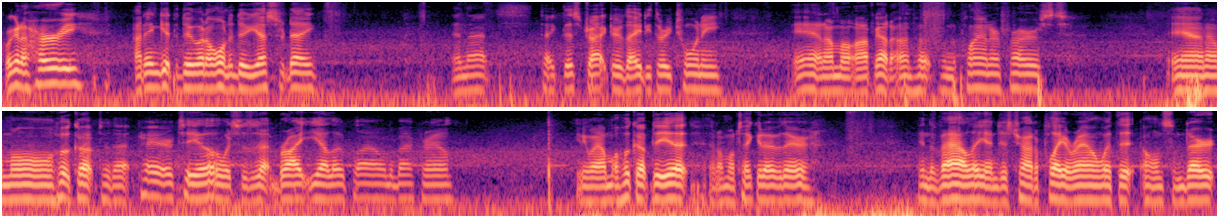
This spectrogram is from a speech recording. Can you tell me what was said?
we're going to hurry. I didn't get to do what I wanted to do yesterday, and that's take this tractor, the 8320, and I'm gonna, I've got to unhook from the planter first. And I'm gonna hook up to that Para Till which is that bright yellow plow in the background. Anyway I'm gonna hook up to it and I'm gonna take it over there in the valley and just try to play around with it on some dirt.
